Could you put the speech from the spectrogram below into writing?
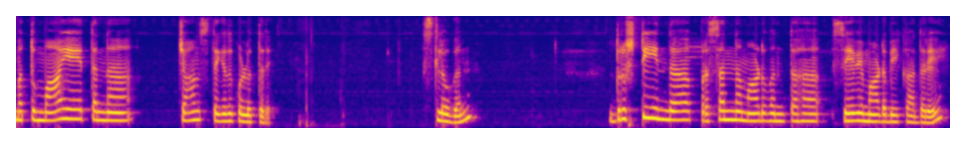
ಮತ್ತು ಮಾಯೆ ತನ್ನ ಚಾನ್ಸ್ ತೆಗೆದುಕೊಳ್ಳುತ್ತದೆ. ಸ್ಲೋಗನ್ ದೃಷ್ಟಿಯಿಂದ ಪ್ರಸನ್ನ ಮಾಡುವಂತಹ ಸೇವೆ ಮಾಡಬೇಕಾದರೆ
